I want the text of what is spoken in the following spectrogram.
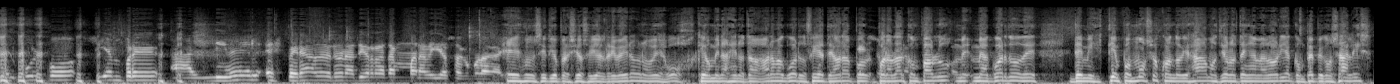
y el pulpo siempre al nivel esperado en una tierra tan maravillosa como la gallina. Es un sitio precioso y el Ribeiro, no veas, oh, qué homenaje notado. Ahora me acuerdo, fíjate, ahora por, por hablar con Pablo, me, me acuerdo de, de mis tiempos mozos cuando viajábamos, Dios lo tenga en la gloria, con Pepe González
